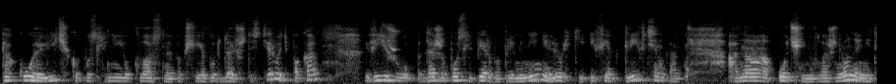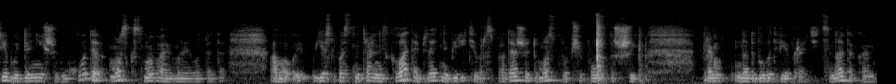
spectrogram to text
Такое личико после нее классное, вообще я буду дальше тестировать, пока вижу даже после первого применения применения, легкий эффект лифтинга. Она очень увлажненная, не требует дальнейшего ухода. Маска смываемая вот эта. А, если у вас центральный склад, обязательно берите в распродаже эту маску, вообще просто шик. Прям надо было две брать, и цена такая.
